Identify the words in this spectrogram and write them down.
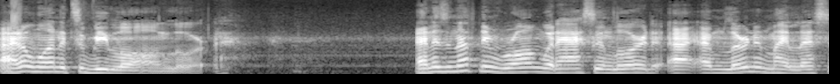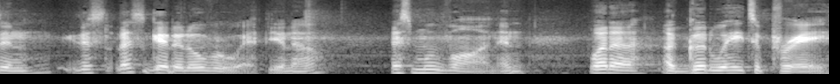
I don't want it to be long, Lord. And there's nothing wrong with asking, Lord, I, am learning my lesson. Just let's get it over with, you know? Let's move on. And what a, a good way to pray.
